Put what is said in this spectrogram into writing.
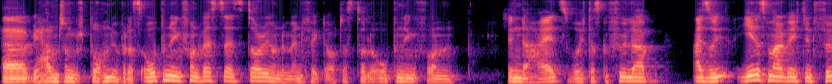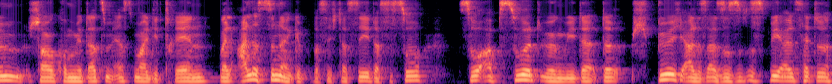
Äh, wir haben schon gesprochen über das Opening von West Side Story und im Endeffekt auch das tolle Opening von In the Heights, wo ich das Gefühl habe, also jedes Mal, wenn ich den Film schaue, kommen mir da zum ersten Mal die Tränen, weil alles Sinn ergibt, was ich das sehe. Das ist so, so absurd irgendwie. Da, da spüre ich alles. Also es ist wie, als hätte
